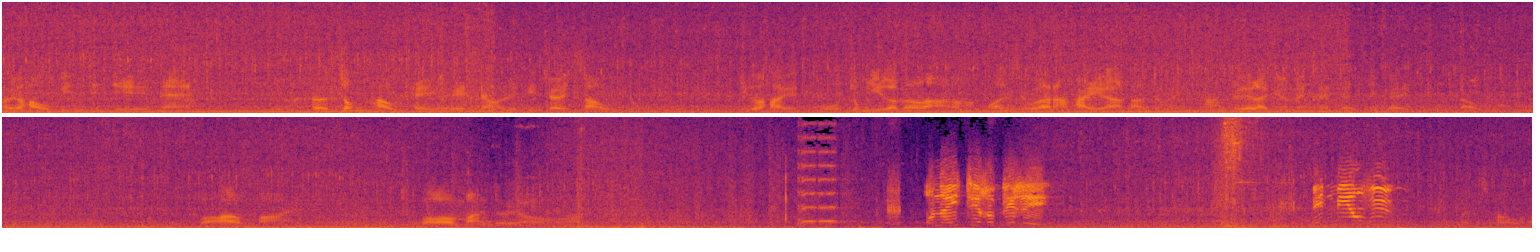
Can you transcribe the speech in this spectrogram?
去到後邊先至咩？去到中後期嗰啲時候，你先出去收。呢個係我中意咁樣玩咯，我少撚閪㗎，搞咗名牌，最撚嘅名係真係收。玩埋，玩埋隊友。On a été repéré. Ennemi en vue 咪臭係。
